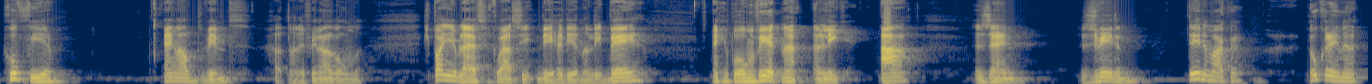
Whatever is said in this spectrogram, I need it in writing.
Groep 4. Engeland wint, gaat naar de finale ronde. Spanje blijft, Kroatië degradeert naar League B. En gepromoveerd naar League A zijn Zweden, Denemarken, Oekraïne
